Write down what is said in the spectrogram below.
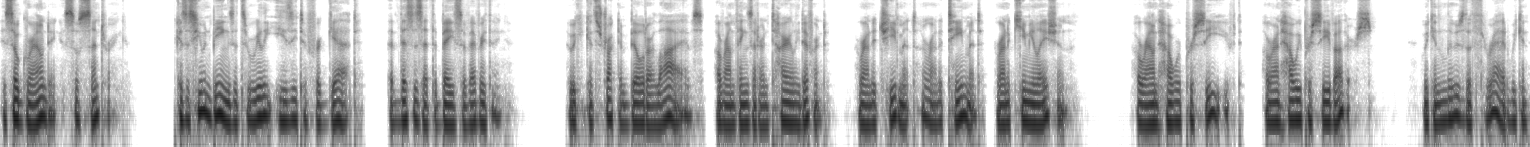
is so grounding, is so centering. Because as human beings, it's really easy to forget that this is at the base of everything. That we can construct and build our lives around things that are entirely different, around achievement, around attainment, around accumulation, around how we're perceived, around how we perceive others. We can lose the thread. We can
